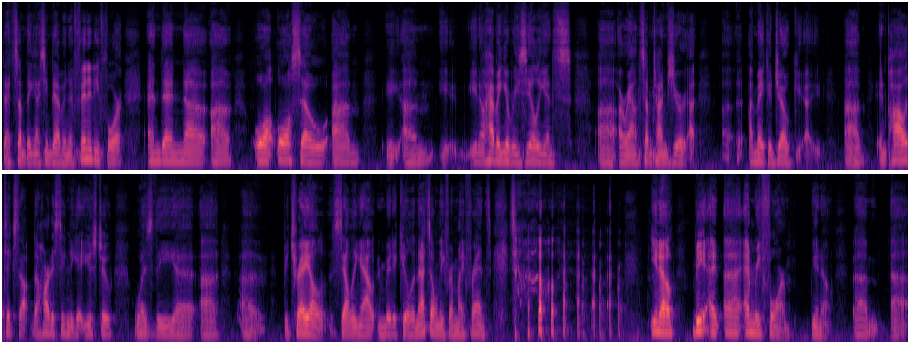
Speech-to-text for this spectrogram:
That's something I seem to have an affinity for, and then uh, uh, also um, um, you know having a resilience uh, around. Sometimes you're. Uh, uh, I make a joke. Uh, in politics, the, the, hardest thing to get used to was the betrayal, selling out, and ridicule, and that's only from my friends. So, you know, be uh, and reform. You know, um, uh,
